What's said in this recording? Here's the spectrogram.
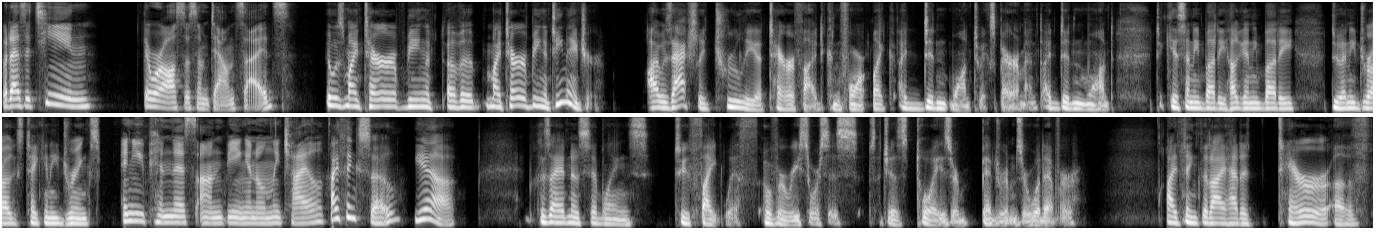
But as a teen, there were also some downsides. It was my terror of being a, of a my terror of being a teenager. I was actually truly a terrified conform. Like I didn't want to experiment. I didn't want to kiss anybody, hug anybody, do any drugs, take any drinks. And you pin this on being an only child? I think so. Yeah, because I had no siblings to fight with over resources such as toys or bedrooms or whatever. I think that I had a terror of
